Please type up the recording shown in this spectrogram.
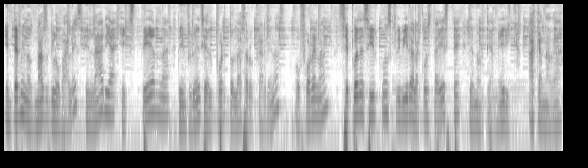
En términos más globales, el área externa de influencia del puerto Lázaro Cárdenas, o Foreland, se puede circunscribir a la costa este de Norteamérica, a Canadá,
